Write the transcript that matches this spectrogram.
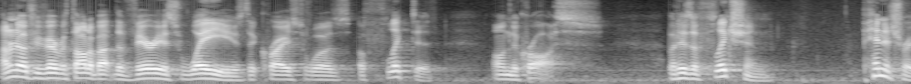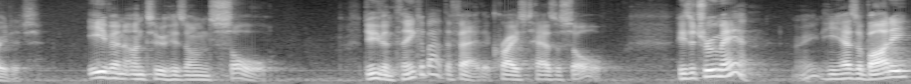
I don't know if you've ever thought about the various ways that Christ was afflicted on the cross, but his affliction penetrated even unto his own soul. Do you even think about the fact that Christ has a soul? He's a true man, right? He has a body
